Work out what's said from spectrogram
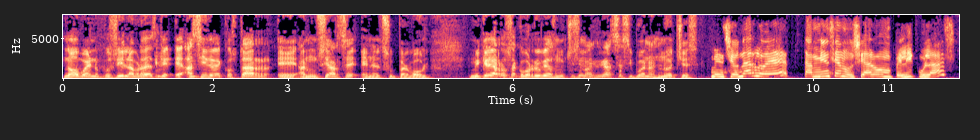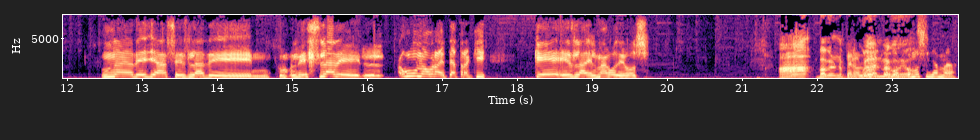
No, bueno, pues sí, la verdad es que eh, así debe costar eh, anunciarse en el Super Bowl. Mi querida Rosa Covarrubias, muchísimas gracias y buenas noches. Mencionarlo, ¿eh? También se anunciaron películas. Una de ellas es la de. Es la de. Una obra de teatro aquí, que es la del Mago de Oz. Ah, va a haber una película no del Mago acuerdo de ¿Cómo Oz. se llama?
